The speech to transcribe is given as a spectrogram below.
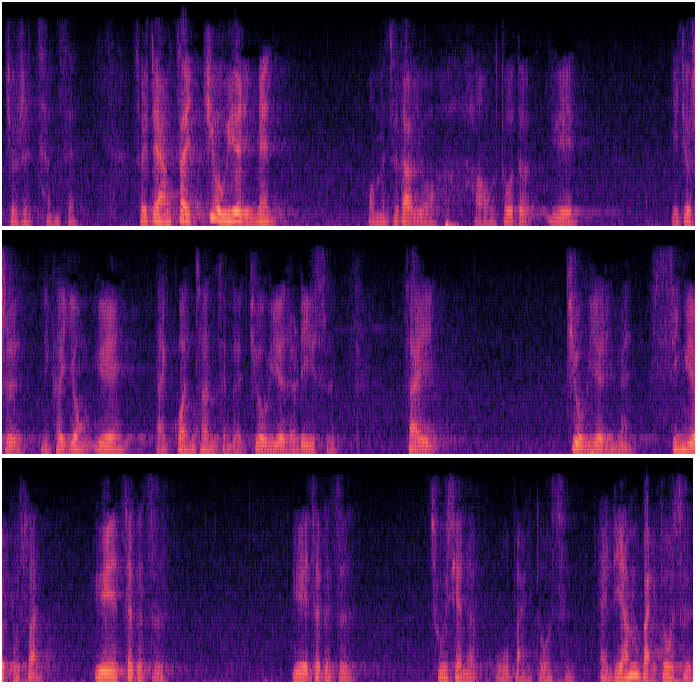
就是成圣。所以这样在旧约里面，我们知道有好多的约，也就是你可以用约来贯穿整个旧约的历史。在旧约里面，新约不算，约这个字，约这个字出现了五百多次，哎，两百多次，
